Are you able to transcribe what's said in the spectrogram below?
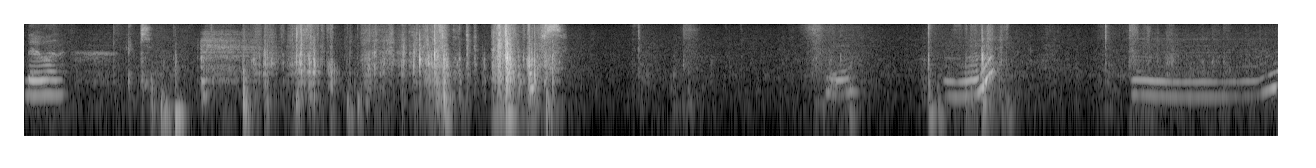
Де вони? Такі. Упс. Ці. Мгм. Мгм.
